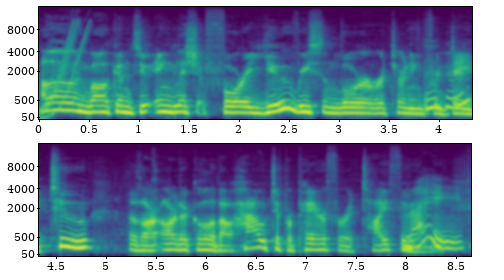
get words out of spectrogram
Hello and welcome to English for You. Reese and Laura returning for mm-hmm. day two of our article about how to prepare for a typhoon. Right.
